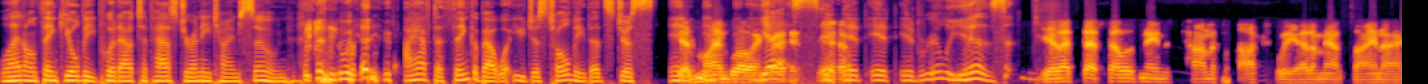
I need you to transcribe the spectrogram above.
Well, I don't think you'll be put out to pasture anytime soon. I have to think about what you just told me. That's just yeah, mind blowing. Yes, right? it, yeah. it, it it really is. Yeah, that that fellow's name is Thomas Oxley out of Mount Sinai.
